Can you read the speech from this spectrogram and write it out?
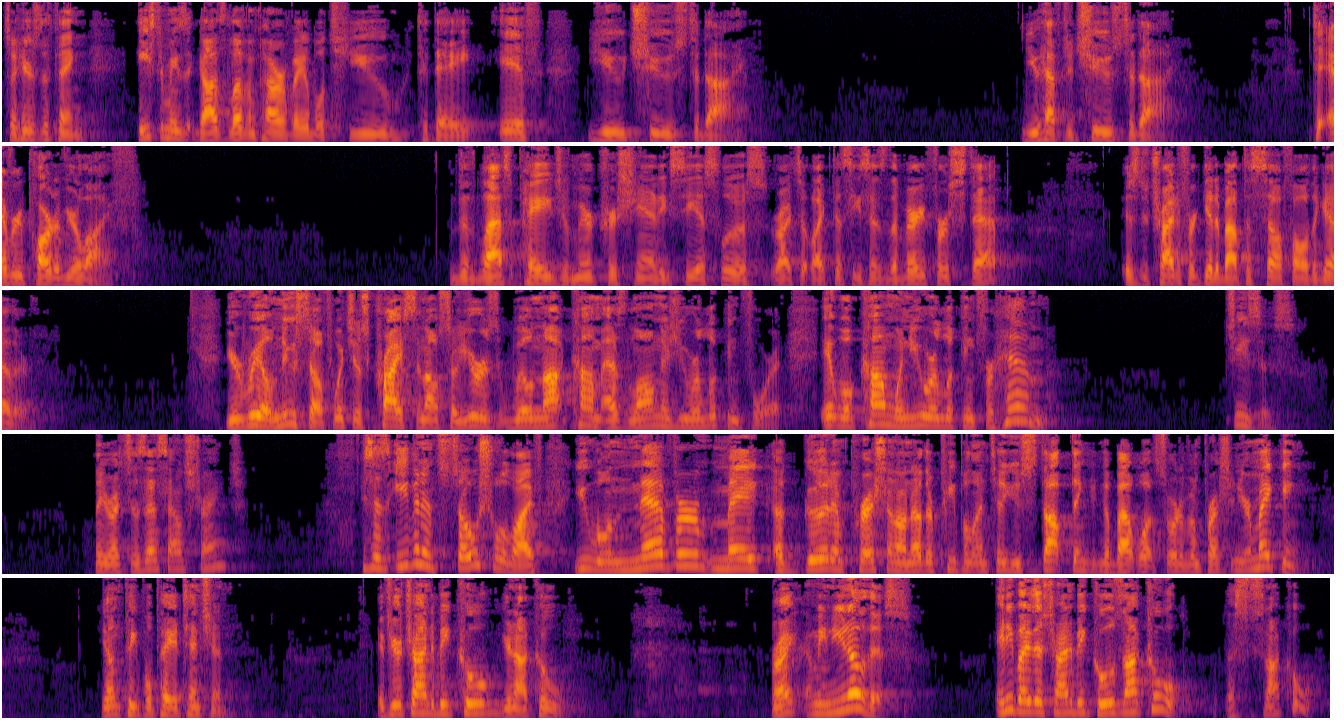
So here's the thing Easter means that God's love and power available to you today if you choose to die. You have to choose to die to every part of your life. The last page of Mere Christianity, C.S. Lewis writes it like this He says, The very first step is to try to forget about the self altogether. Your real new self, which is Christ and also yours, will not come as long as you are looking for it. It will come when you are looking for Him, Jesus. Then he writes, Does that sound strange? He says, even in social life, you will never make a good impression on other people until you stop thinking about what sort of impression you're making. Young people, pay attention. If you're trying to be cool, you're not cool. Right? I mean, you know this. Anybody that's trying to be cool is not cool. That's just not cool.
